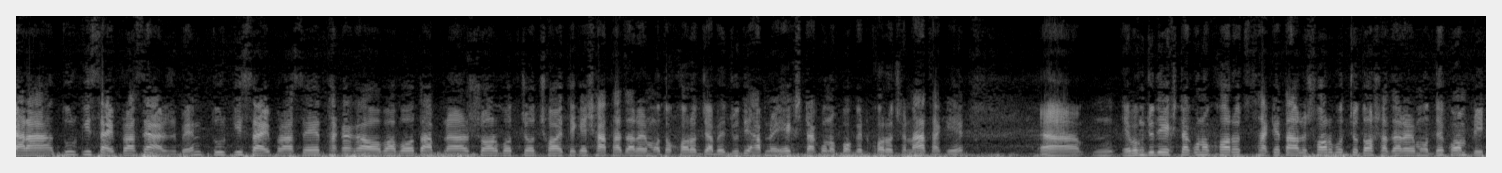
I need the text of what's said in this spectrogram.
যারা তুর্কি সাইপ্রাসে আসবেন, তুর্কি সাইপ্রাসে থাকা খাওয়া বাবদ আপনার সর্বোচ্চ ছয় থেকে সাত হাজারের মতো খরচ যাবে। যদি আপনার এক্সট্রা কোনো পকেট খরচ না থাকে এবং যদি এক্সট্রা কোনো খরচ থাকে, তাহলে সর্বোচ্চ দশ হাজারের মধ্যে কমপ্লিট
